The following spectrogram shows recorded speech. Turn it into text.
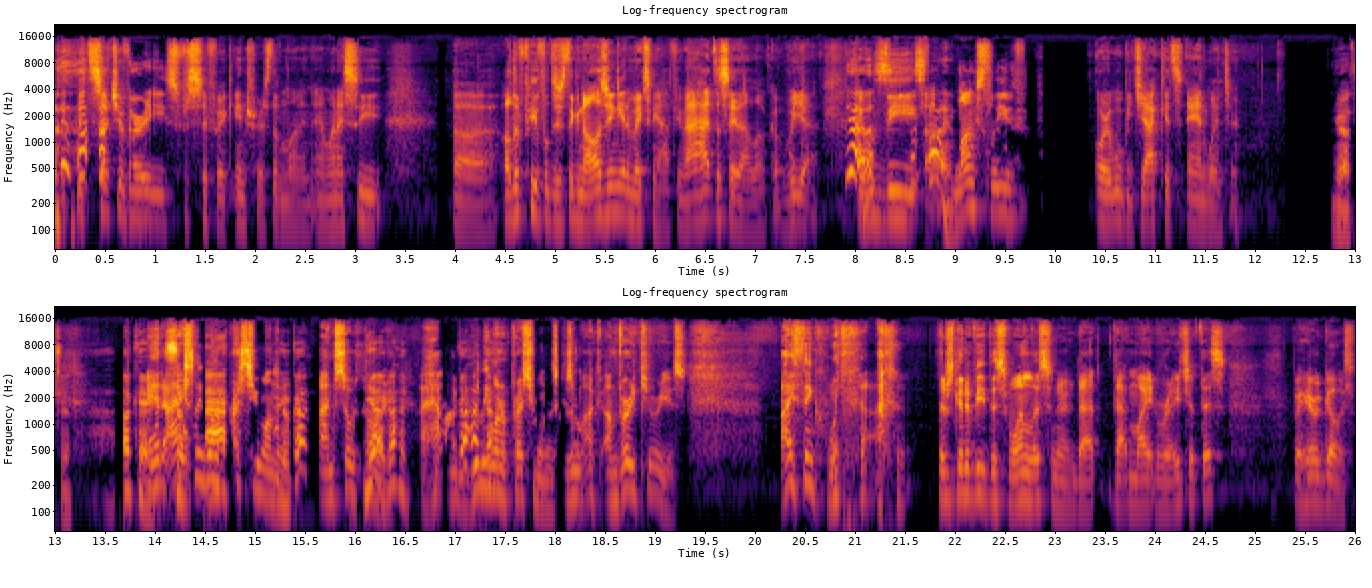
It- it's such a very specific interest of mine, and when I see uh, other people just acknowledging it, it makes me happy. I had to say that, loco. But yeah, Yeah, it would be uh, long sleeve, or it would be jackets and winter. Gotcha. Okay. And I so actually want to press you on this. okay? I'm so sorry. Yeah, go ahead. I, ha- I Go really go want to press you on this because I'm I'm very curious. I think when, there's going to be this one listener that that might rage at this, but here it goes.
